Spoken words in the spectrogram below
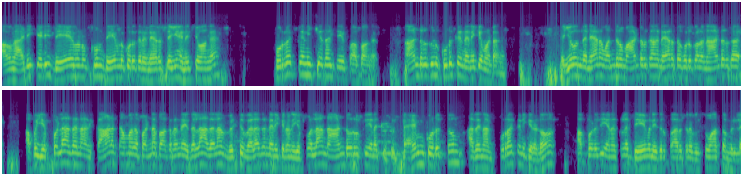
அவங்க அடிக்கடி தேவனுக்கும் தேவனுக்கு கொடுக்கிற நேரத்தையும் நினைச்சுவாங்க புறக்கணிக்க தான் செய்ய பார்ப்பாங்க. ஆண்டருக்குன்னு கொடுக்க நினைக்க மாட்டாங்க. ஐயோ இந்த நேரம் வந்துரும். ஆண்டருக்காக நேரத்தை கொடுக்கணும். நான் ஆண்டருக்காக அப்ப எப்பெல்லாம் அதை நான் காலதாமதம் பண்ண பாக்குறேன்னு இதெல்லாம் அதெல்லாம் விட்டு விலகுன்னு நினைக்கிறேன் எப்பெல்லாம் நான் ஆண்டோருக்கு எனக்கு டைம் கொடுத்தும் அதை நான் புறக்கணிக்கிறேனோ அப்பொழுது எனக்குள்ள தேவன் எதிர்பார்க்கிற விசுவாசம் இல்ல.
